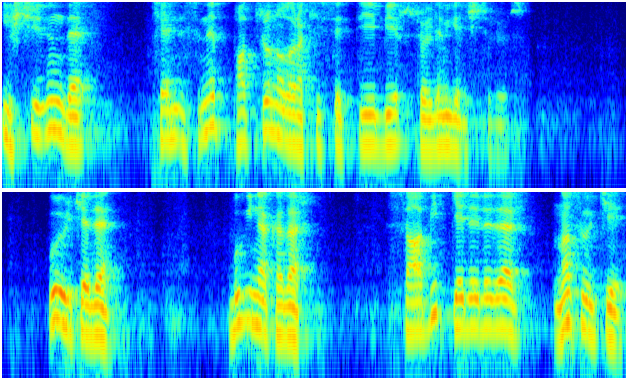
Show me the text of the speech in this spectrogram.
işçinin de kendisini patron olarak hissettiği bir söylemi geliştiriyoruz. Bu ülkede bugüne kadar sabit gelirler nasıl ki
